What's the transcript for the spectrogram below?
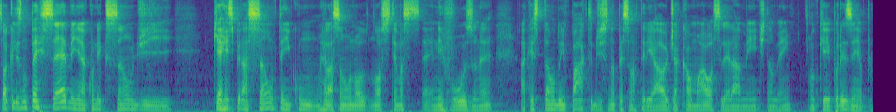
Só que eles não percebem a conexão de que a respiração tem com relação ao nosso sistema é, nervoso, né? A questão do impacto disso na pressão arterial, de acalmar ou acelerar a mente também ok, por exemplo.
